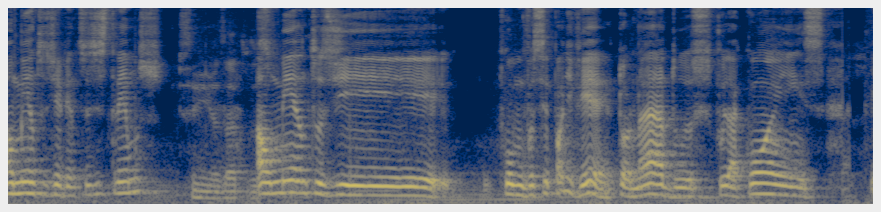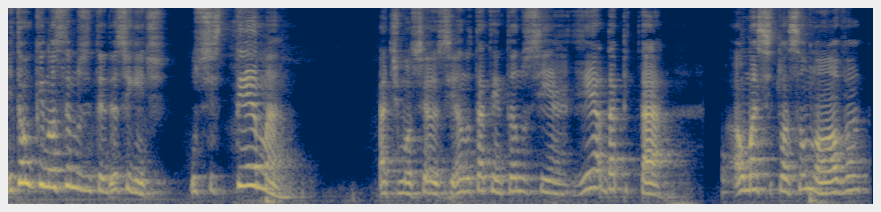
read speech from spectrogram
aumentos de eventos extremos, Sim, aumentos de, como você pode ver, tornados, furacões. Então o que nós temos que entender é o seguinte: o sistema atmosfera oceano está tentando se readaptar a uma situação nova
